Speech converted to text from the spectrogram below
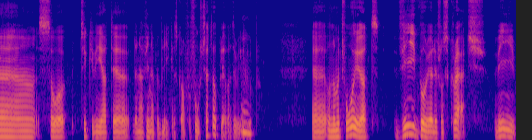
Eh, så tycker vi att eh, den här fina publiken ska få fortsätta uppleva The Real Mm. Group. Eh, och nummer två är ju att vi började från scratch. Vi,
